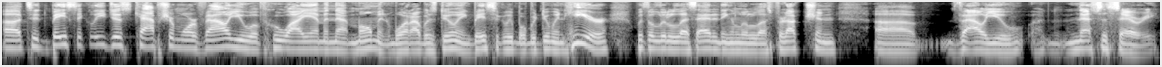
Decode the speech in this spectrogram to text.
uh, to basically just capture more value of who I am in that moment, what I was doing. Basically, what we're doing here with a little less editing, a little less production uh, value necessary.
